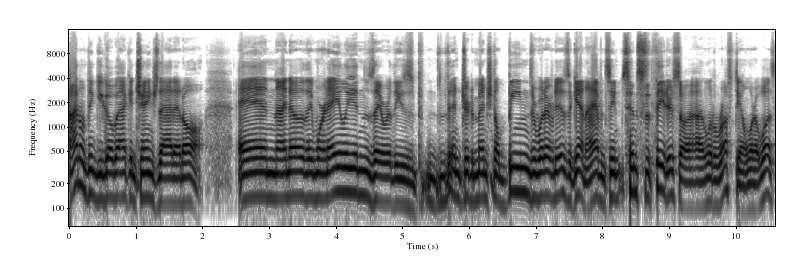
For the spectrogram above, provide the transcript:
I don't think you go back and change that at all. And I know they weren't aliens; they were these interdimensional beings or whatever it is. Again, I haven't seen since the theater, so I'm a little rusty on what it was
